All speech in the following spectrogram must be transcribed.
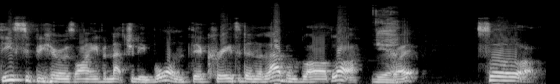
these superheroes aren't even naturally born; they're created in a lab and blah blah. Yeah. Right. So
